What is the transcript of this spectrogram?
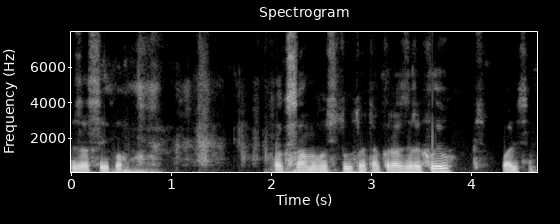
засипав. Так само ось тут, отак розрихлив пальцем,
